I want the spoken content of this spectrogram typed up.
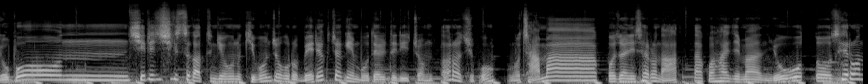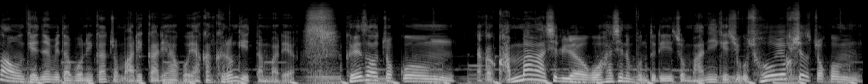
요번 시리즈 6 같은 경우는 기본적으로 매력적인 모델들이 좀 떨어지고 뭐 자막 버전이 새로 나왔다고 하지만 요것도 새로 나온 개념이다 보니까 좀 아리까리하고 약간 그런 게 있단 말이에요. 그래서 조금 약간 관망하시려고 하시는 분들이 좀 많이 계시고 저 역시도 조금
